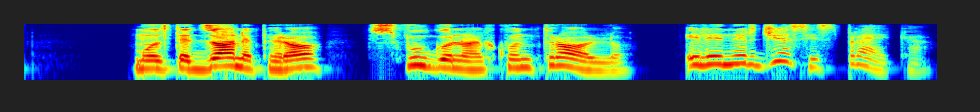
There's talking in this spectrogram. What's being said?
Molte zone però sfuggono al controllo e l'energia si spreca.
